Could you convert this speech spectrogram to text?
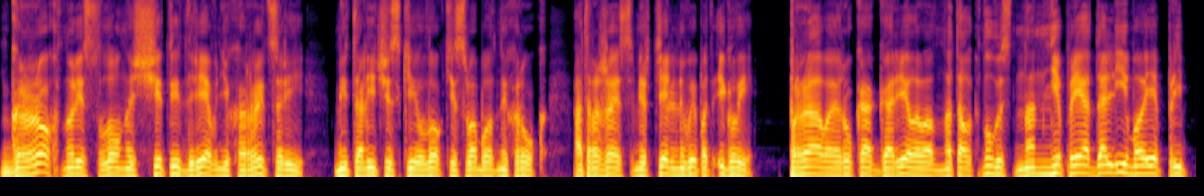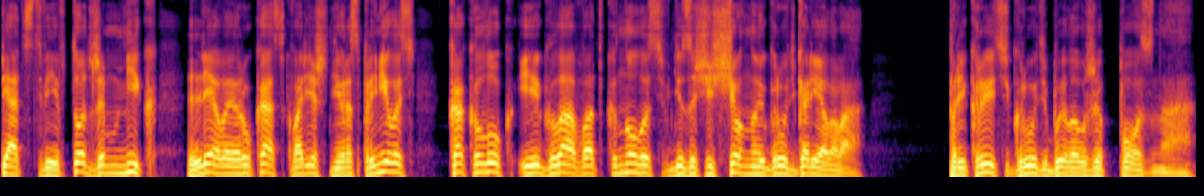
Грохнули, словно щиты древних рыцарей, металлические локти свободных рук, отражая смертельный выпад иглы. Правая рука Горелого натолкнулась на непреодолимое препятствие, в тот же миг левая рука скворечней распрямилась, как лук, и игла воткнулась в незащищенную грудь Горелого. Прикрыть грудь было уже поздно,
